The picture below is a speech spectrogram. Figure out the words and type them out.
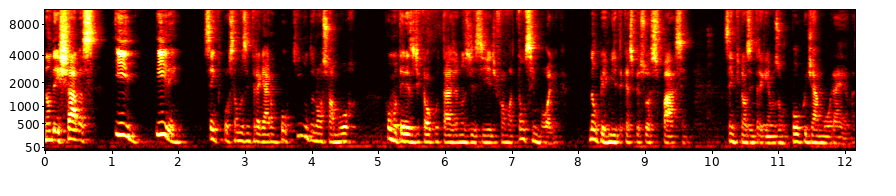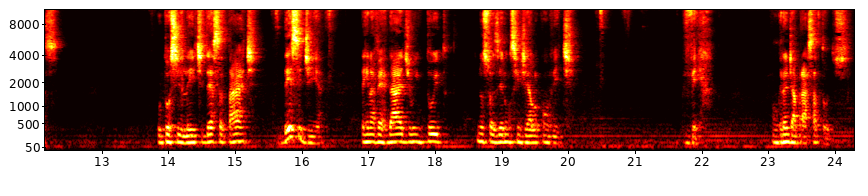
não deixá-las ir, irem sem que possamos entregar um pouquinho do nosso amor como Teresa de Calcutá já nos dizia de forma tão simbólica, não permita que as pessoas passem sem que nós entreguemos um pouco de amor a elas. O doce de leite dessa tarde, desse dia, tem na verdade o intuito de nos fazer um singelo convite. Ver. Um grande abraço a todos.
